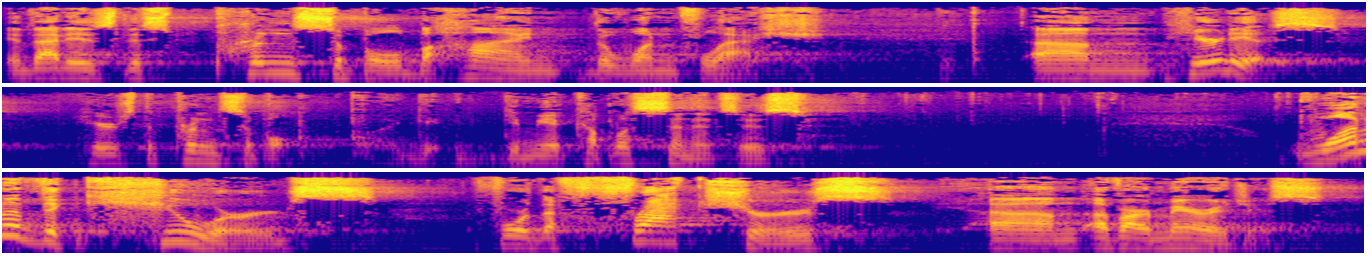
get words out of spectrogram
And that is this principle behind the one flesh. Um, here it is. Here's the principle. G- give me a couple of sentences. One of the cures for the fractures um, of our marriages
